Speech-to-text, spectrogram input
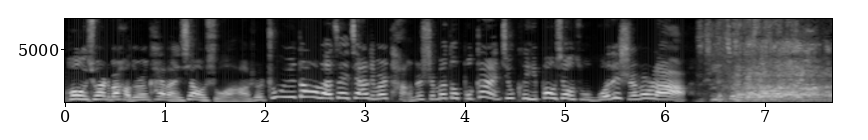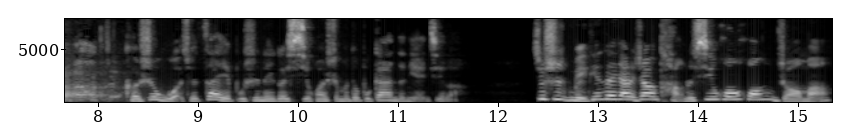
朋友圈里边好多人开玩笑说啊，说终于到了在家里边躺着什么都不干就可以报效祖国的时候了。可是我却再也不是那个喜欢什么都不干的年纪了，就是每天在家里这样躺着心慌慌，你知道吗？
